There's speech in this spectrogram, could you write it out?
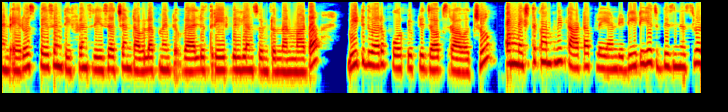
And aerospace and defence research and development value three billions ఉంటుందన్నమాట. వీటి ద్వారా ఫోర్ ఫిఫ్టీ జాబ్స్ రావచ్చు. And next company Tata play అండి. డిటిహెచ్ బిజినెస్లో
